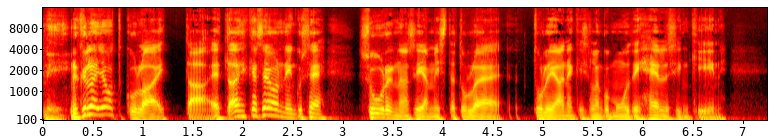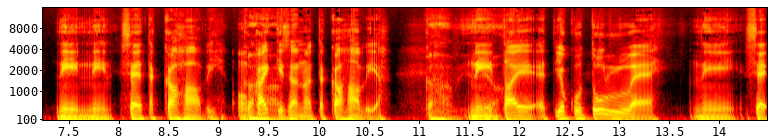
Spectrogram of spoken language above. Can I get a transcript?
Niin. No kyllä jotkut laittaa. Että ehkä se on niinku se suurin asia, mistä tulee, tuli ainakin silloin, kun muutin Helsinkiin. Niin, niin se, että kahavi on. Kahavi. Kaikki sanoo, että kahavia. Kahvi. Niin, joo. tai että joku tulee, niin se,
